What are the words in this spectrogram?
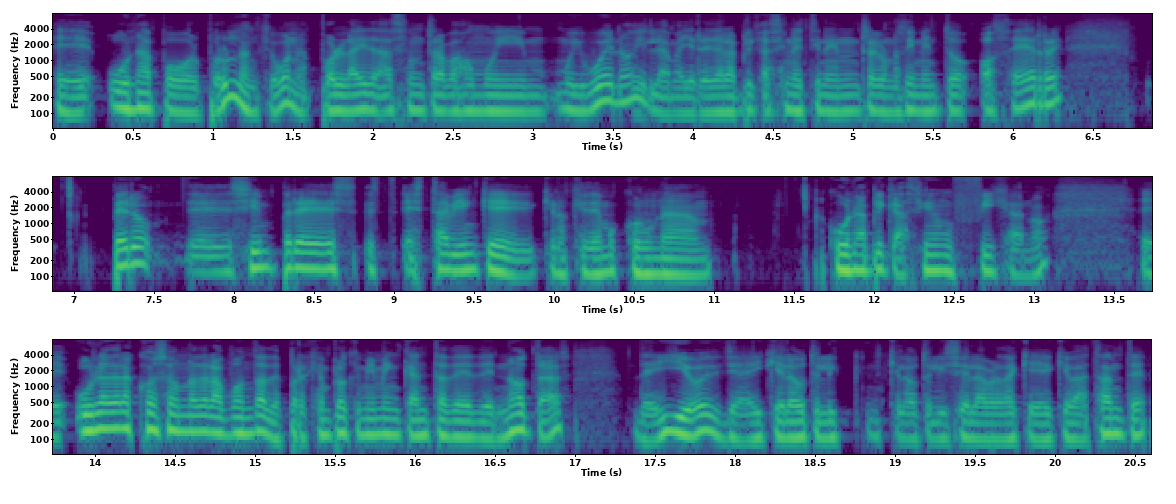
eh, una por, por una, aunque bueno, Spotlight hace un trabajo muy, muy bueno y la mayoría de las aplicaciones tienen reconocimiento OCR, pero eh, siempre está bien que, nos quedemos con una, aplicación fija, ¿no? Eh, una de las cosas, una de las bondades, por ejemplo, que a mí me encanta de, notas, de IO, y de ahí que la, que la utilice la verdad que, que, bastante,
